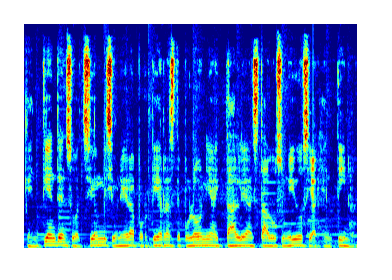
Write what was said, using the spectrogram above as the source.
que entienden su acción misionera por tierras de Polonia, Italia, Estados Unidos y Argentina.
